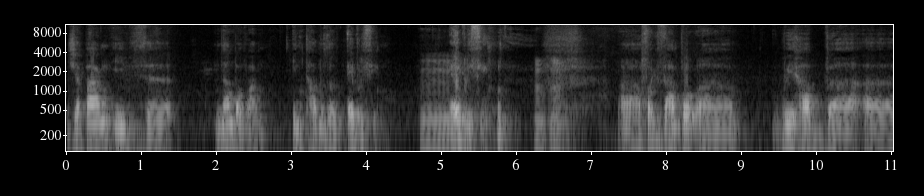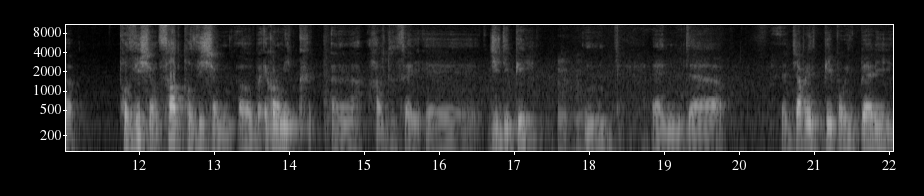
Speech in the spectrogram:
Japan is uh, number one in terms of everything. Everything. uh, for example, uh, we have uh, uh, position, third position of economic, uh, how to say, uh, GDP. Mhm. And uh, the Japanese people is very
